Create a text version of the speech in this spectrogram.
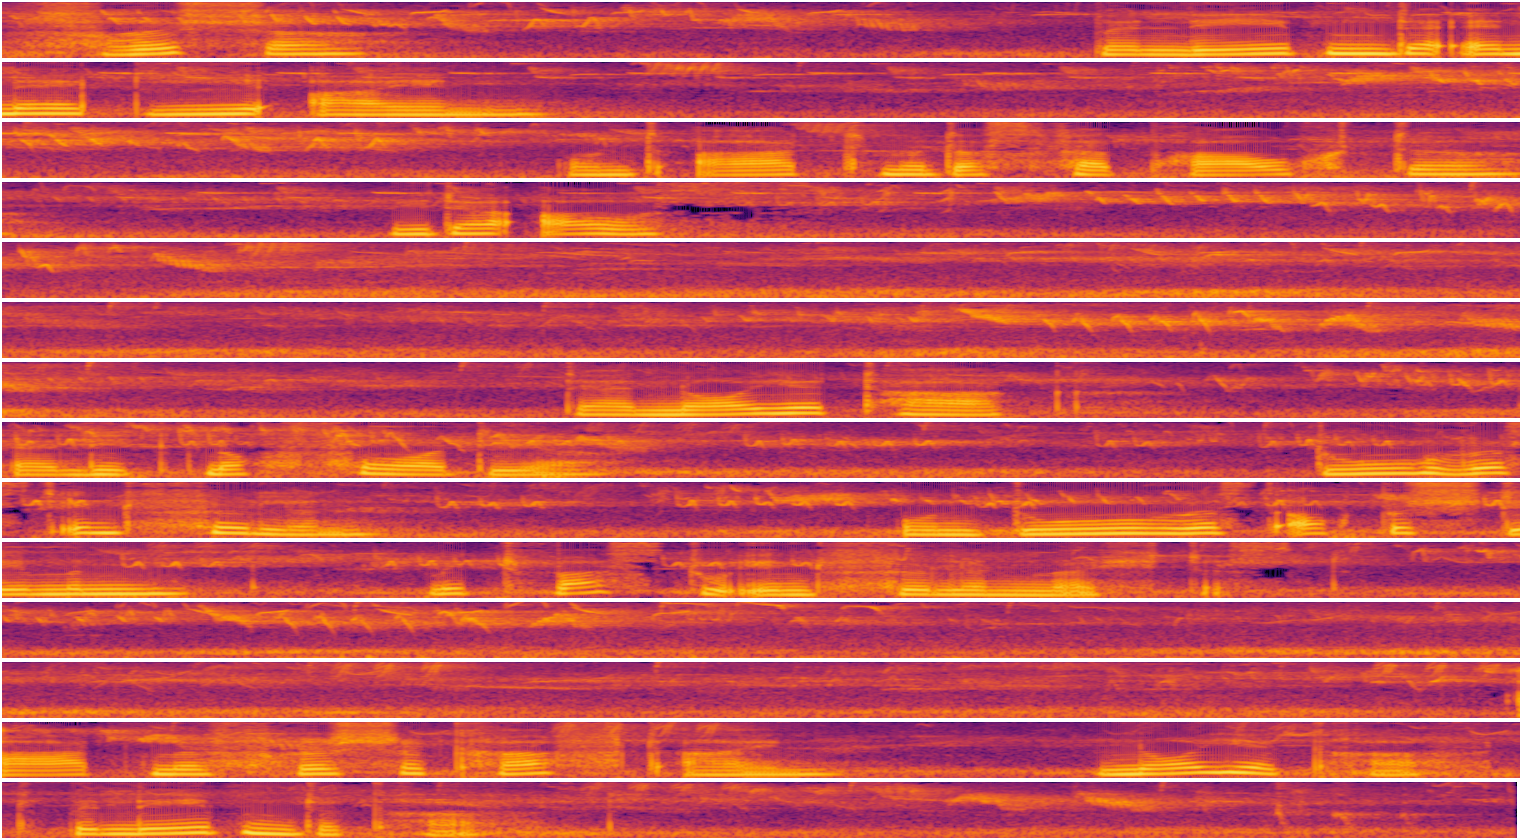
frische, belebende Energie ein und atme das Verbrauchte wieder aus. Der neue Tag, er liegt noch vor dir. Du wirst ihn füllen und du wirst auch bestimmen, mit was du ihn füllen möchtest. Atme frische Kraft ein, neue Kraft, belebende Kraft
